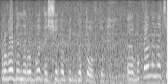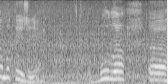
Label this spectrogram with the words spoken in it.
проведені роботи щодо підготовки. Е, буквально на цьому тижні було, е,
